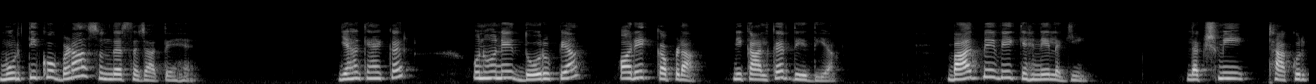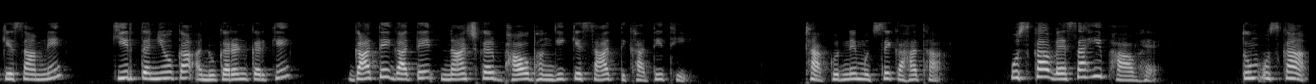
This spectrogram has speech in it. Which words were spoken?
मूर्ति को बड़ा सुंदर सजाते हैं। यह कहकर उन्होंने दो रुपया और एक कपड़ा निकालकर दे दिया। बाद में वे कहने लगी, लक्ष्मी ठाकुर के सामने कीर्तनियों का अनुकरण करके गाते गाते नाचकर भावभंगी के साथ दिखाती थी। ठाकुर ने मुझसे कहा था, उसका वैसा ही भाव है। तुम उसका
